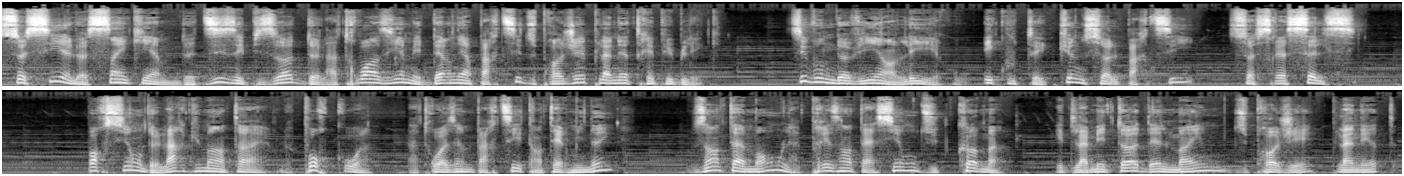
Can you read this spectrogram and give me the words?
Ceci est le cinquième de dix épisodes de la troisième et dernière partie du projet Planète République. Si vous ne deviez en lire ou écouter qu'une seule partie, ce serait celle-ci. Portion de l'argumentaire, le pourquoi la troisième partie étant terminée, nous entamons la présentation du comment et de la méthode elle-même du projet Planète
